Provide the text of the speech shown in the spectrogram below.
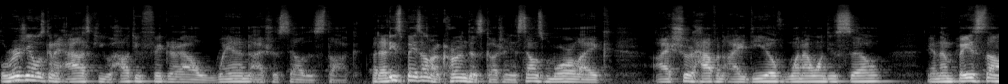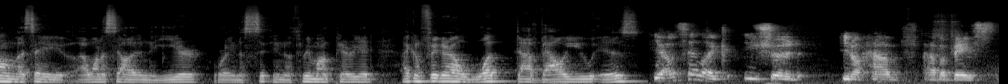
Originally, I was going to ask you how to figure out when I should sell this stock. But at least based on our current discussion, it sounds more like I should have an idea of when I want to sell. And then based on, let's say, I want to sell it in a year or in a, in a three month period, I can figure out what that value is. Yeah, I would say like you should, you know, have have a base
